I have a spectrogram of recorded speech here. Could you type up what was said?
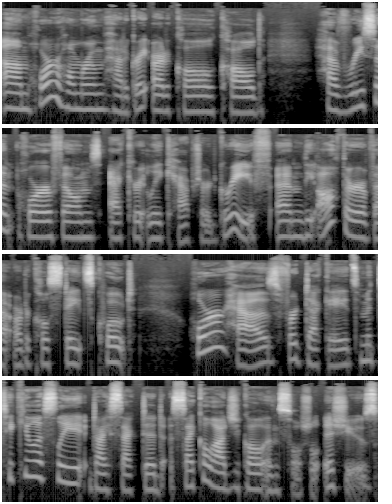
um, Horror Homeroom had a great article called "Have Recent Horror Films Accurately Captured Grief?" And the author of that article states, "quote." Horror has, for decades, meticulously dissected psychological and social issues.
